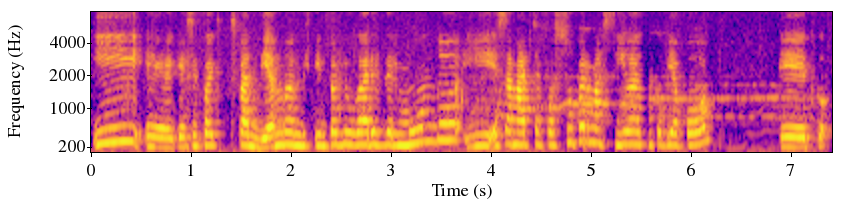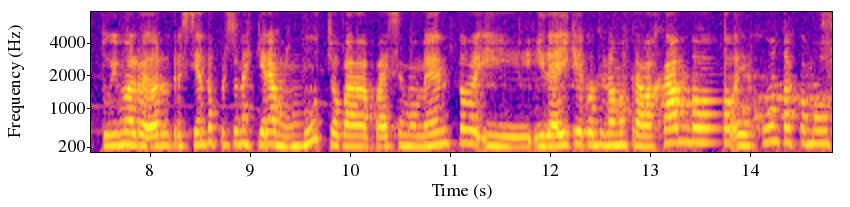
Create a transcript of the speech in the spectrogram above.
y eh, que se fue expandiendo en distintos lugares del mundo y esa marcha fue súper masiva en Copiapó. Eh, tuvimos alrededor de 300 personas, que era mucho para ese momento, y, de ahí que continuamos trabajando eh, juntas como,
